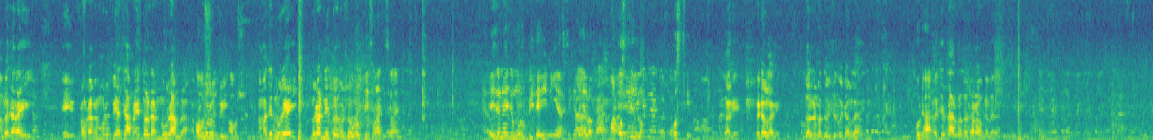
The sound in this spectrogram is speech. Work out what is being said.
আমরা যারা এই এই প্রোগ্রামে মুরব্বী আছে আমরা এই দলটার নূর আমরা। মুরব্বী। অবশ্যই। আমাদের নূর এই নূরার নিত্য হইব মুরব্বী ছাড়া কিছু হয় না। এই জন্য এই যে মুরব্বী দেহি নিয়ে আসছি কিন্তু হ্যাঁ। এ লোক মানে অস্থির লোক। অস্থির। লাগে ওইটাও লাগে। দলের মধ্যে ওইটাও লাগে। হুটহাট। ওই যে তার কথা সরাও ক্যামেরা বাসরে ওঠেন নাই আসলে হ্যাঁ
